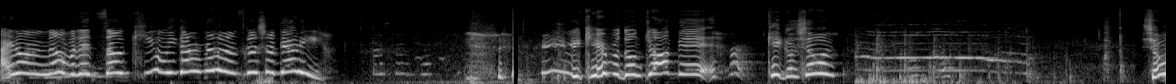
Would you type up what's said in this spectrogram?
I don't know, but it's so cute. We got another one. Let's go show Daddy. Be careful, don't drop it. Okay, go show him. Show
